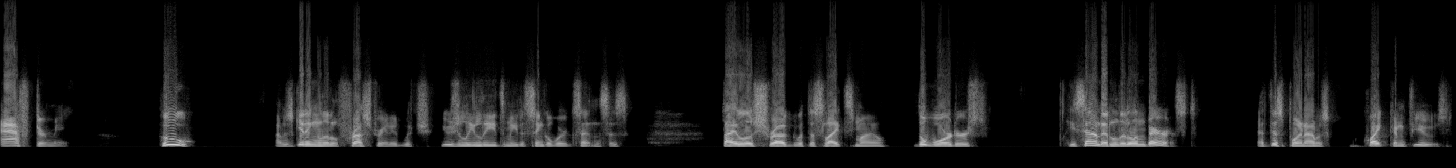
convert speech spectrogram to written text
after me. Who? I was getting a little frustrated, which usually leads me to single word sentences. Thylos shrugged with a slight smile. The warders. He sounded a little embarrassed. At this point, I was quite confused.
